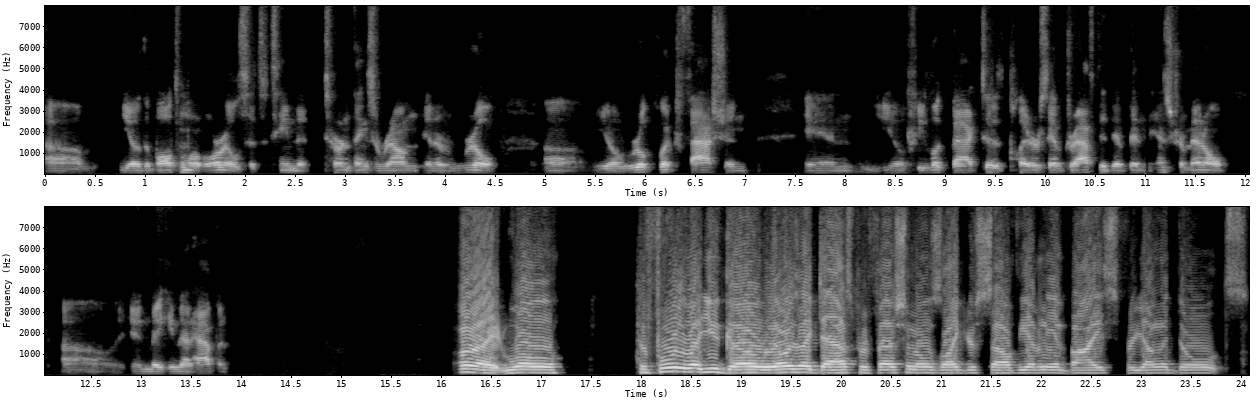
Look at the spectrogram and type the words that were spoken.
um, you know the Baltimore Orioles. It's a team that turned things around in a real uh, you know real quick fashion. And you know, if you look back to players they have drafted, they've been instrumental uh, in making that happen. All right. Well, before we let you go, we always like to ask professionals like yourself, do you have any advice for young adults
